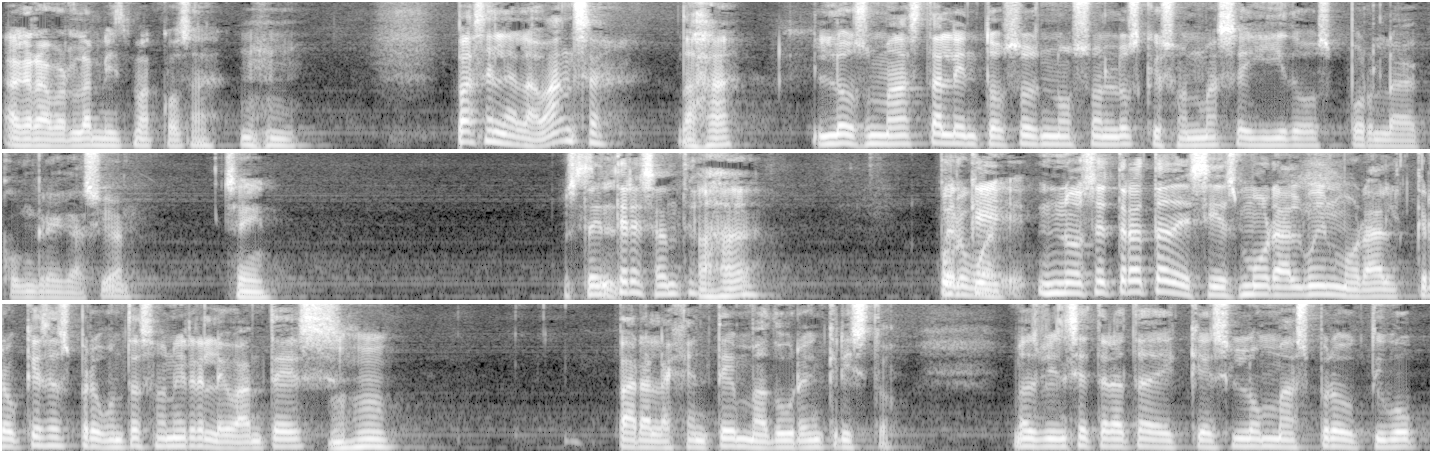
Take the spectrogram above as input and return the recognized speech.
a grabar la misma cosa. Pasa en la alabanza. Ajá. Los más talentosos no son los que son más seguidos por la congregación. Sí. Está interesante. Ajá. Porque no se trata de si es moral o inmoral. Creo que esas preguntas son irrelevantes para la gente madura en Cristo. Más bien se trata de qué es lo más productivo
